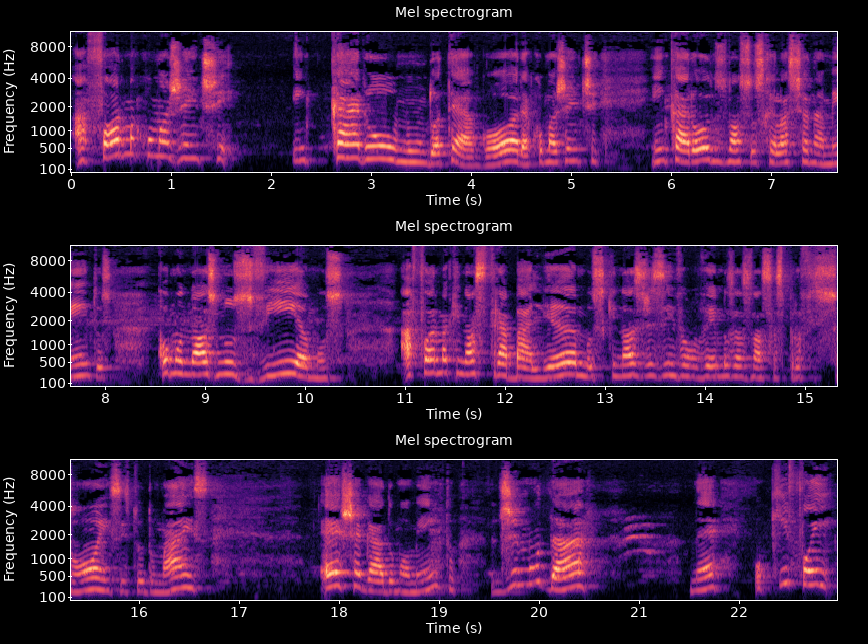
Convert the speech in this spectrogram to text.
a forma como a gente encarou o mundo até agora, como a gente encarou os nossos relacionamentos, como nós nos víamos, a forma que nós trabalhamos, que nós desenvolvemos as nossas profissões e tudo mais, é chegado o momento de mudar, né? O que foi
